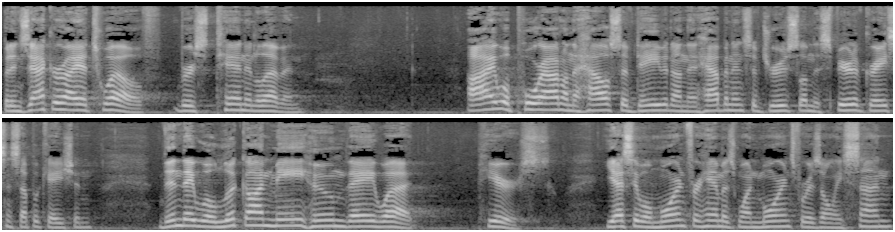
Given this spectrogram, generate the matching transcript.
but in Zechariah 12, verse 10 and 11, I will pour out on the house of David, on the inhabitants of Jerusalem, the spirit of grace and supplication. Then they will look on me whom they what? Pierced. Yes, they will mourn for him as one mourns for his only son,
